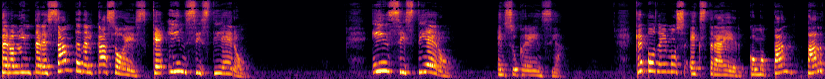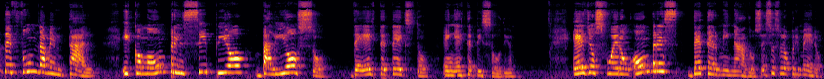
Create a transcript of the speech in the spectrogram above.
Pero lo interesante del caso es que insistieron. Insistieron en su creencia. ¿Qué podemos extraer como parte fundamental y como un principio valioso de este texto en este episodio? Ellos fueron hombres determinados, eso es lo primero.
